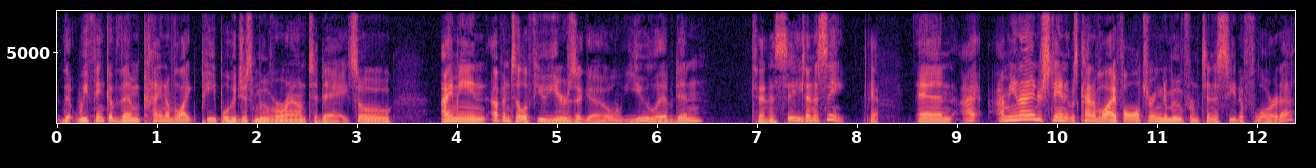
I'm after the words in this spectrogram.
that we think of them kind of like people who just move around today. So I mean, up until a few years ago, you lived in Tennessee. Tennessee. Yeah. And I, I mean, I understand it was kind of life altering to move from Tennessee to Florida,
